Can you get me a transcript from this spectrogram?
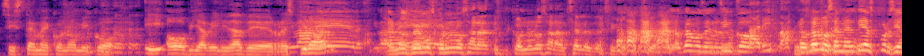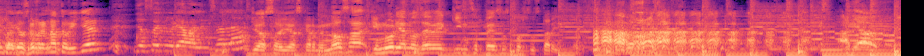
sistema económico y o viabilidad de respirar. sí Ahí nos vemos con unos, aran- con unos aranceles del 5%. Ah, nos vemos en el 5. Tarifas. Nos vemos en el 10%. Yo soy Renato Guillén. Yo soy Nuria Valenzuela. Yo soy Oscar Mendoza y Nuria nos debe 15 pesos por sus tarifas. Adiós.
